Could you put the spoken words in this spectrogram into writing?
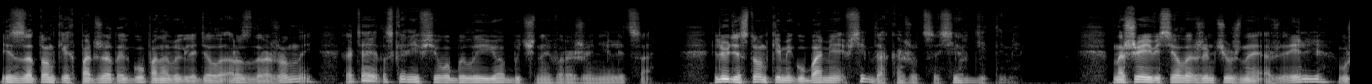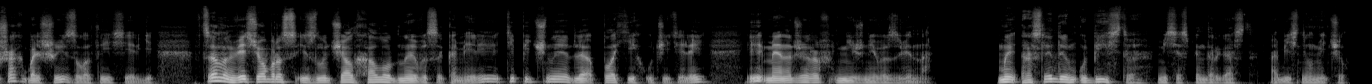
Из-за тонких поджатых губ она выглядела раздраженной, хотя это, скорее всего, было ее обычное выражение лица. Люди с тонкими губами всегда кажутся сердитыми. На шее висело жемчужное ожерелье, в ушах большие золотые серьги. В целом весь образ излучал холодное высокомерие, типичное для плохих учителей и менеджеров нижнего звена. — Мы расследуем убийство, миссис Пендергаст, — объяснил Митчелл.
